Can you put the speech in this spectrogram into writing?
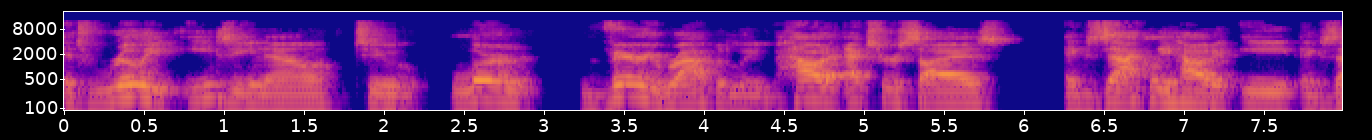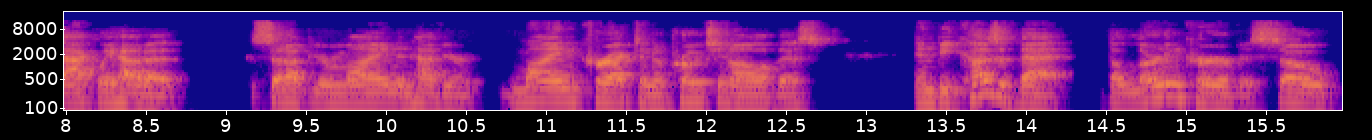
it's really easy now to learn very rapidly how to exercise, exactly how to eat, exactly how to set up your mind and have your mind correct in approaching all of this. And because of that, the learning curve is so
